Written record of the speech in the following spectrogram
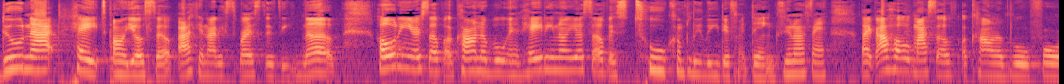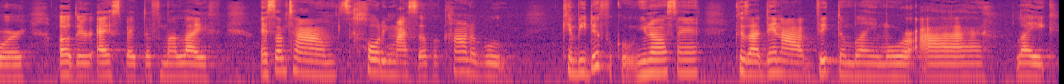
Do not hate on yourself. I cannot express this enough. Holding yourself accountable and hating on yourself is two completely different things. You know what I'm saying? Like I hold myself accountable for other aspect of my life. And sometimes holding myself accountable can be difficult, you know what I'm saying? Cuz I then I victim blame or I like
